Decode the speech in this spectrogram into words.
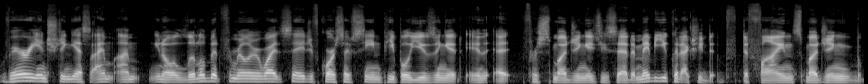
Very interesting. Yes, I'm I'm you know a little bit familiar with white sage. Of course, I've seen people using it in, uh, for smudging, as you said, and maybe you could actually de- define smudging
